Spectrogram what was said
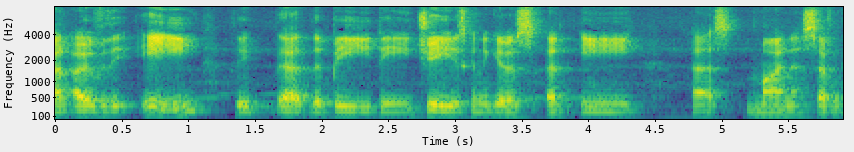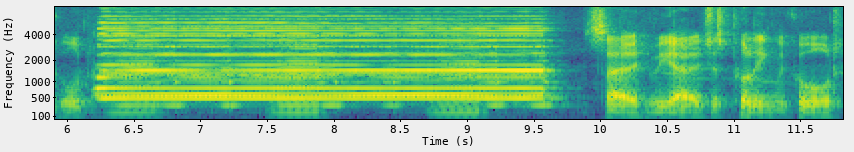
And over the E, the, uh, the B, D, G is going to give us an E uh, minor 7 chord. So here we go, just pulling the chord.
